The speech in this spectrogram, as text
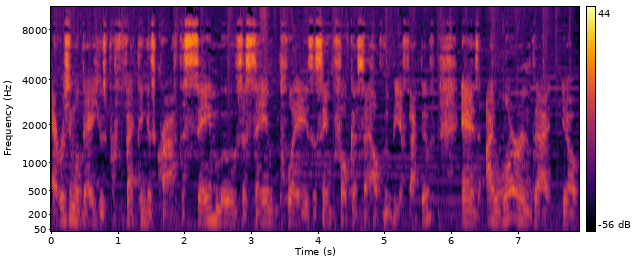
Every single day, he was perfecting his craft, the same moves, the same plays, the same focus that helped him be effective. And I learned that, you know,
